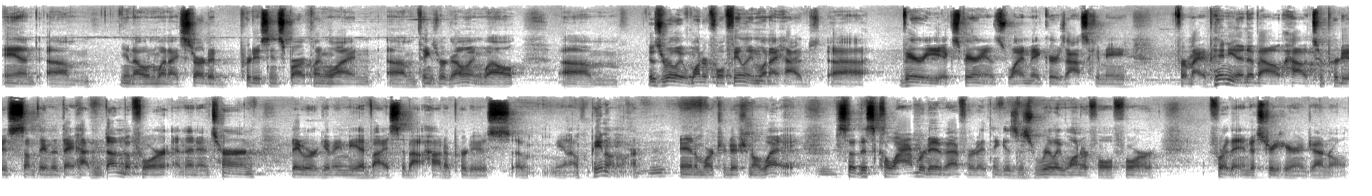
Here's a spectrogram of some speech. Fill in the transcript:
And um, you know, and when I started producing sparkling wine, um, things were going well. Um, it was really a wonderful feeling when I had uh, very experienced winemakers asking me for my opinion about how to produce something that they hadn't done before, and then in turn, they were giving me advice about how to produce, um, you know, Pinot Noir mm-hmm. in a more traditional way. Mm-hmm. So this collaborative effort, I think, is just really wonderful for for the industry here in general.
